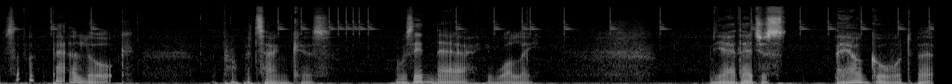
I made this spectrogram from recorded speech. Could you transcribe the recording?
Let's have a better look. The proper tankers. I was in there, you Wally. Yeah, they're just, they are good, but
